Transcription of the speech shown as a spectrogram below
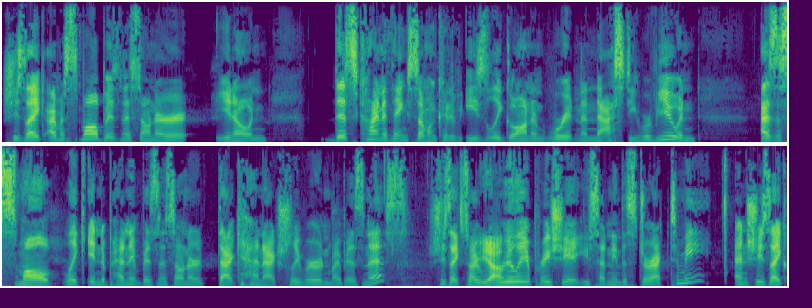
She's like, I'm a small business owner, you know, and this kind of thing, someone could have easily gone and written a nasty review. And as a small, like, independent business owner, that can actually ruin my business. She's like, so I Yeah. really appreciate you sending this direct to me. And she's like,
